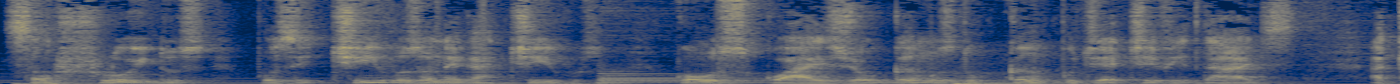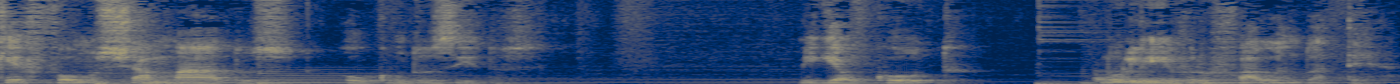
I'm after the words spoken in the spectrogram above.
são fluidos positivos ou negativos com os quais jogamos no campo de atividades a que fomos chamados ou conduzidos. Miguel Couto, no livro Falando a Terra.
